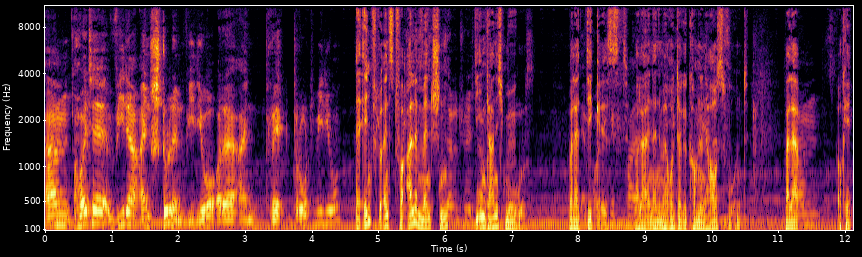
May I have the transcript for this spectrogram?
ähm, heute wieder ein Stullen-Video oder ein Projekt Brot-Video. Er influenzt vor allem Menschen, die ihn gar nicht mögen. Weil er dick ist, weil er in einem heruntergekommenen Haus wohnt, weil er, okay,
